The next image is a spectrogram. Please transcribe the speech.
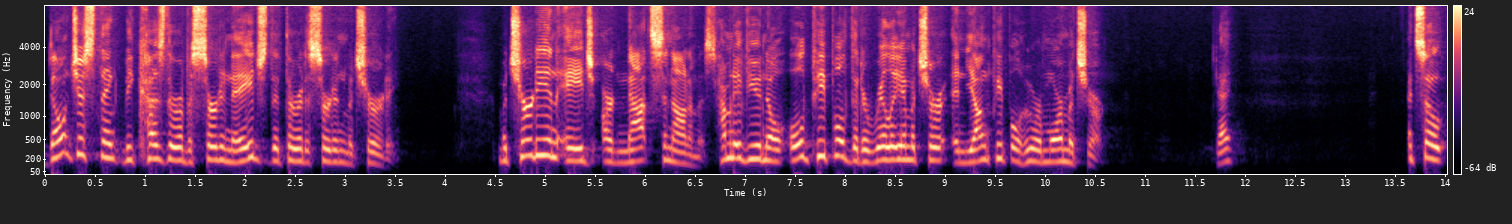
don't just think because they're of a certain age that they're at a certain maturity. Maturity and age are not synonymous. How many of you know old people that are really immature and young people who are more mature? Okay? And so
